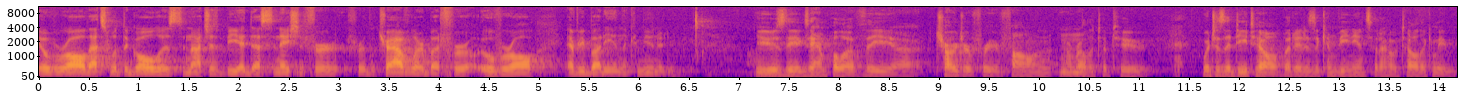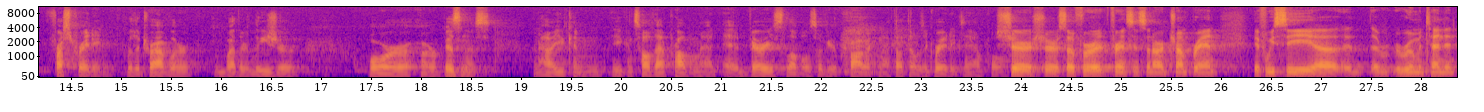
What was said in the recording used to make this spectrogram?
overall that's what the goal is to not just be a destination for, for the traveler, but for overall everybody in the community. You use the example of the uh, charger for your phone uh, Mhm. relative to, which is a detail, but it is a convenience at a hotel that can be frustrating for the traveler, whether leisure or, or business, and how you can, you can solve that problem at, at various levels of your product. And I thought that was a great example. Sure, sure. So for, for instance, in our Trump brand, if we see uh, a, a room attendant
